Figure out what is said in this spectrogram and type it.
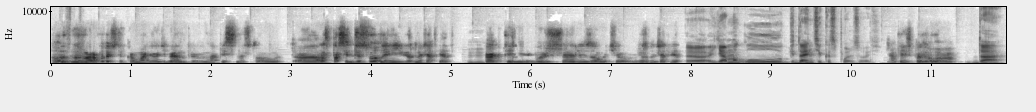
Ну, ну, работаешь ты в команде, у тебя например, написано, что вот, э, распарсить JSON и вернуть ответ. Мгм. Как ты будешь реализовывать его, вернуть ответ? Э, Я могу педантик использовать. А ты использовал его? Да.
